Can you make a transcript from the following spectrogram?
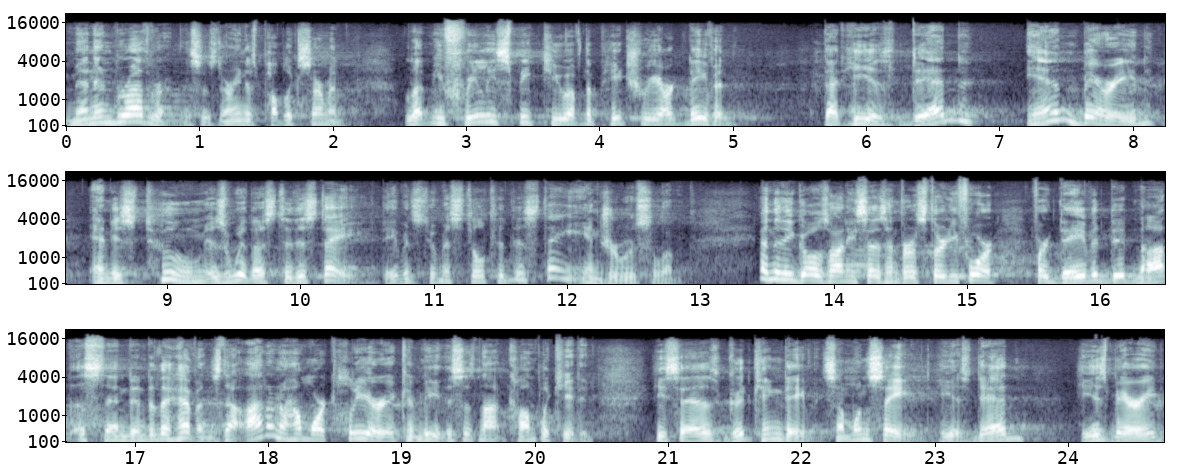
Men and brethren, this is during his public sermon, let me freely speak to you of the patriarch David, that he is dead and buried, and his tomb is with us to this day. David's tomb is still to this day in Jerusalem. And then he goes on, he says in verse 34, For David did not ascend into the heavens. Now, I don't know how more clear it can be. This is not complicated. He says, Good King David, someone saved. He is dead, he is buried,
